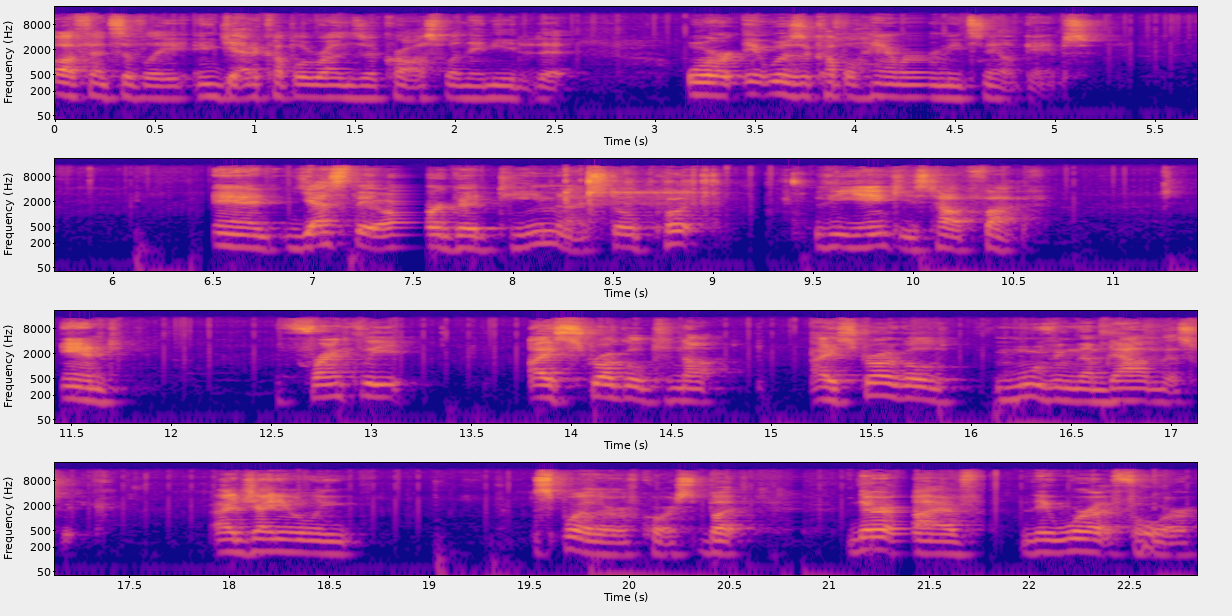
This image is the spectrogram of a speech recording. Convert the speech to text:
offensively and get a couple runs across when they needed it, or it was a couple hammer meets nail games. And yes, they are a good team, and I still put the Yankees top five. And frankly, I struggled to not. I struggled moving them down this week. I genuinely, spoiler of course, but they're at five. They were at four.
